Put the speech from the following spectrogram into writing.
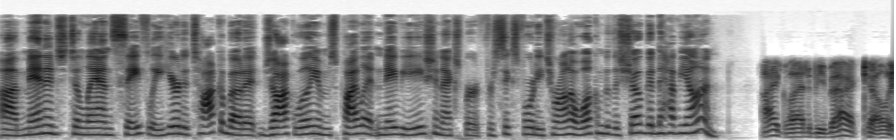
uh, managed to land safely. Here to talk about it, Jock Williams, pilot and aviation expert for 640 Toronto. Welcome to the show. Good to have you on. Hi, glad to be back, Kelly.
